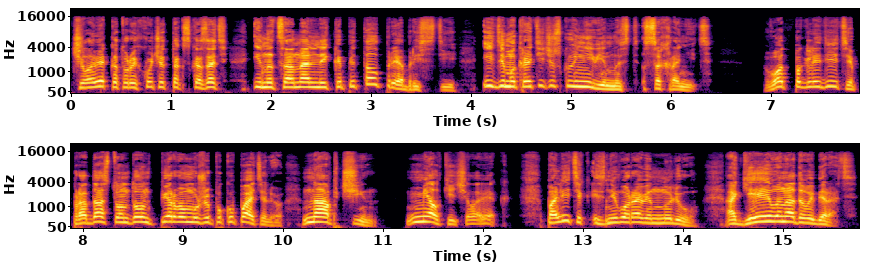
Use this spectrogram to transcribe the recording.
человек, который хочет, так сказать, и национальный капитал приобрести, и демократическую невинность сохранить. Вот поглядите, продаст он дон первому же покупателю, на обчин. Мелкий человек. Политик из него равен нулю. А Геева надо выбирать.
